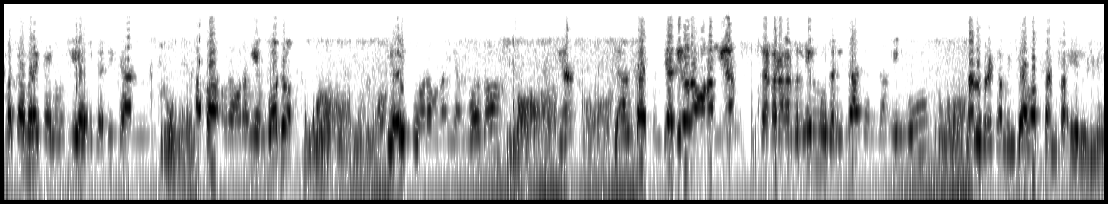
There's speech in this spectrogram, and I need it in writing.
maka mereka manusia menjadikan apa orang-orang yang bodoh. Yaitu orang-orang yang bodoh ya. Diangkat menjadi orang-orang yang seakan-akan berilmu dan ditanya tentang ilmu lalu mereka menjawab tanpa ilmu.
